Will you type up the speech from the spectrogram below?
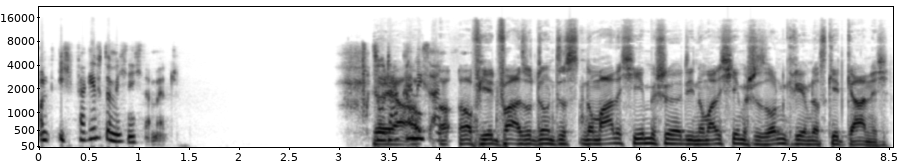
Und ich vergifte mich nicht damit. So, ja, da ja, kann ich Auf jeden Fall. Also und das normale chemische, die normale chemische Sonnencreme, das geht gar nicht.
